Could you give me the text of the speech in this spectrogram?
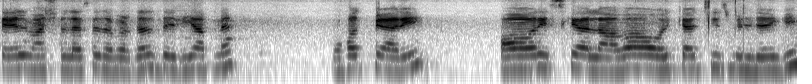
सेल माशाल्लाह से ज़बरदस्त दे दिया आपने। बहुत प्यारी। और इसके अलावा और क्या चीज़ मिल जाएगी?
